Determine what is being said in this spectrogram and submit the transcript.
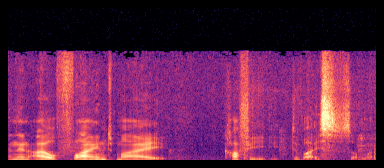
And then I'll find my coffee device somewhere.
